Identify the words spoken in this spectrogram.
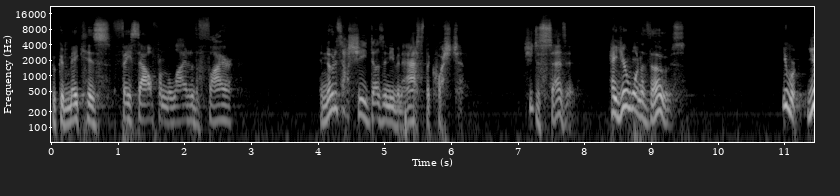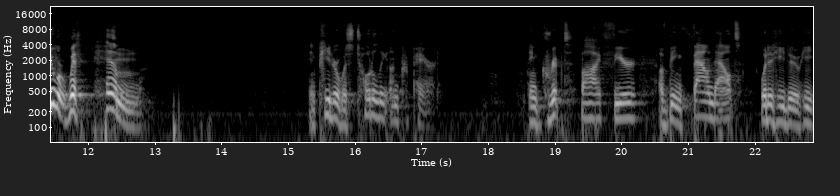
who could make his face out from the light of the fire. And notice how she doesn't even ask the question, she just says it. Hey, you're one of those. You were, you were with him. And Peter was totally unprepared and gripped by fear of being found out. What did he do? He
